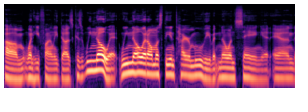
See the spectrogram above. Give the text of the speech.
um, when he finally does because we know it we know it almost the entire movie but no one's saying it and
